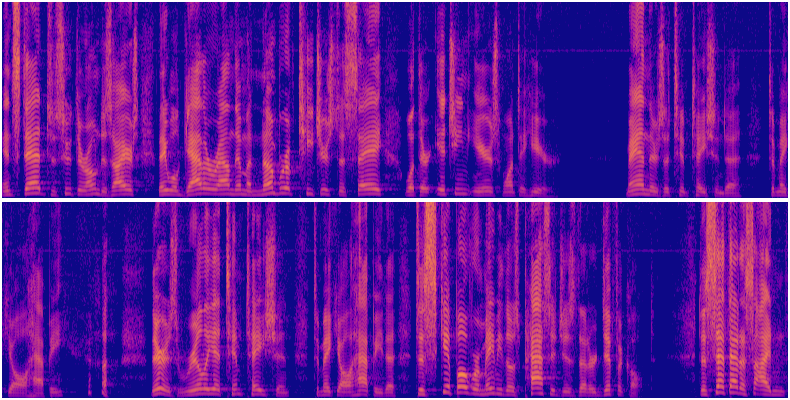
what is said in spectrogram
Instead, to suit their own desires, they will gather around them a number of teachers to say what their itching ears want to hear. Man, there's a temptation to, to make you all happy. there is really a temptation to make you all happy, to, to skip over maybe those passages that are difficult to set that aside and,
